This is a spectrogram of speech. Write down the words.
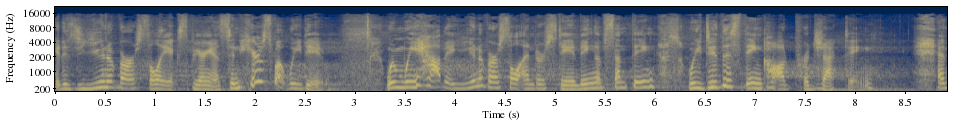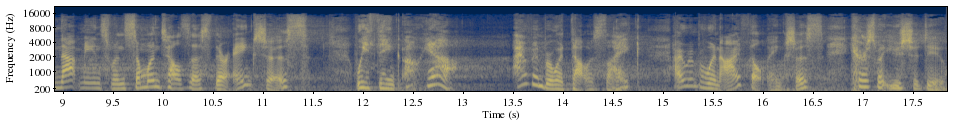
It is universally experienced. And here's what we do when we have a universal understanding of something, we do this thing called projecting. And that means when someone tells us they're anxious, we think, oh, yeah, I remember what that was like. I remember when I felt anxious. Here's what you should do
